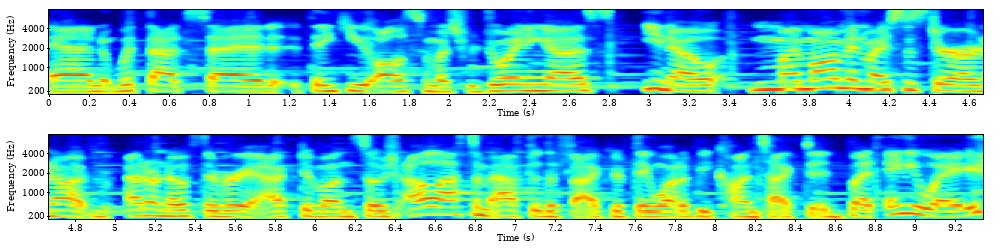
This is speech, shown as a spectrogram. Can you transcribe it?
And with that said, thank you all so much for joining us. You know, my mom and my sister are not, I don't know if they're very active on social. I'll ask them after the fact if they want to be contacted. But anyway,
